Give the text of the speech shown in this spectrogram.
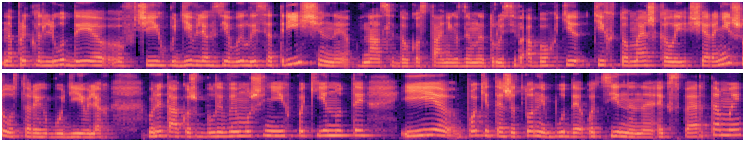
Наприклад, люди, в чиїх будівлях з'явилися тріщини внаслідок останніх землетрусів, або ті, ті, хто мешкали ще раніше у старих будівлях, вони також були вимушені їх покинути. І поки те житло не буде оцінене експертами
